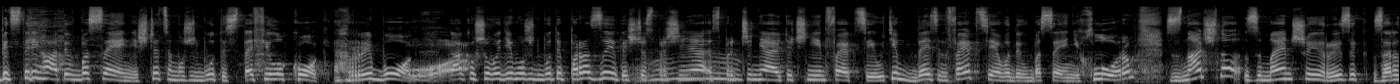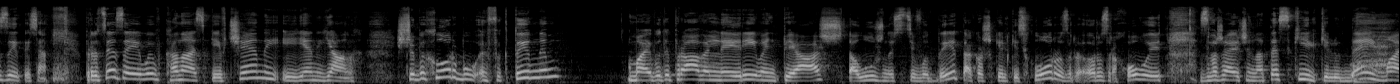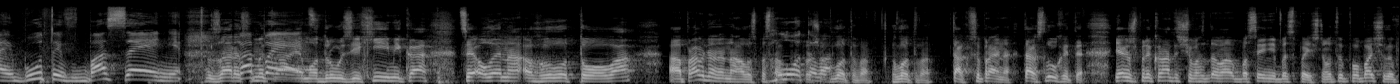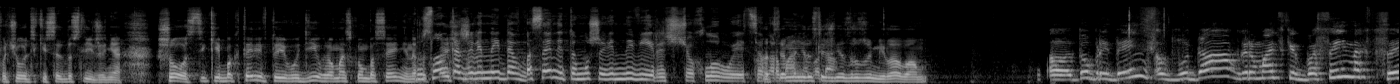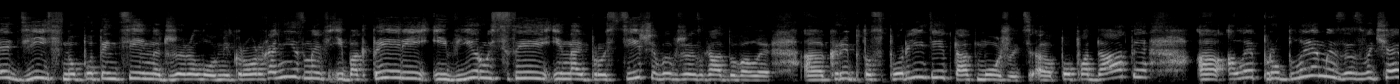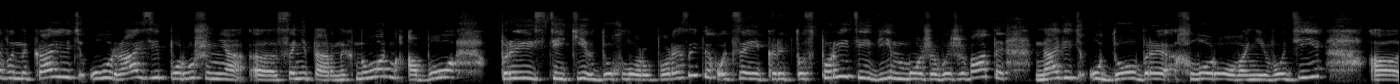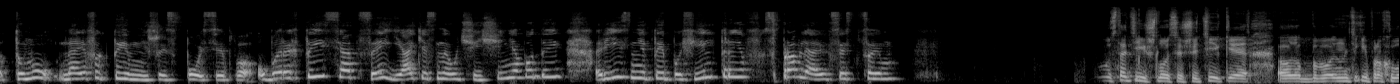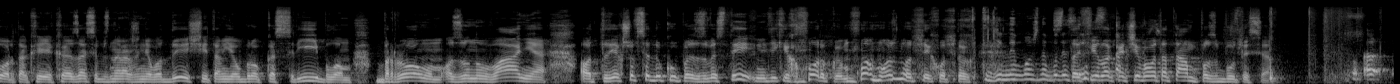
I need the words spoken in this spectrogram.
підстерігати в басейні. Ще це можуть бути стафілокок, грибок. Також у воді можуть бути паразити, що спричиняють, спричиняють очні інфекції. Утім, дезінфекція води в басейні хлором значно зменшує ризик заразитися. Про це заявив канадський вчений Ієн Янг. Щоби хлор був ефективним. Має бути правильний рівень pH та лужності води. Також кількість хлору зр- розраховують, зважаючи на те, скільки людей має бути в басейні. Зараз Капець. вмикаємо, друзі, хіміка. Це Олена Глотова. А правильно я наголос поставив? Глотова. Прошу, Глотова. Глотова. Так, все правильно. Так, слухайте. Як же переконати, що вода в басейні безпечна? От ви побачили, почули тільки це дослідження. Що, стільки бактерій в тій воді в громадському басейні? Руслан Небезпечно? каже, він не йде в басейни, тому що він не вірить, що хлорується а це мені вода. дослідження зрозуміло, а вам? А, Добрий день. Вода в громадських басейнах це дійсно потенційне джерело мікроорганізмів, і бактерій, і віруси, і найпростіше, ви вже згадували, а, криптоспориді так можуть попадати. Але проблеми зазвичай виникають у разі порушення е, санітарних норм або при стійких до хлору паразитах оцей криптоспоридій він може виживати навіть у добре хлорованій воді. Тому найефективніший спосіб оберегтися це якісне очищення води. Різні типи фільтрів справляються з цим. У статті йшлося, що тільки не тільки про хлор, так як засіб знераження води, ще й там є обробка сріблом, бромом, озонування. От якщо все докупи звести, не тільки хлоркою, мо- можна от тих от Тоді не можна буде стафілокачевого там позбутися.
